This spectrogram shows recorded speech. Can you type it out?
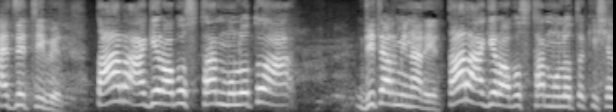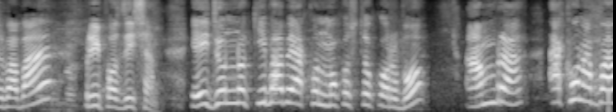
অ্যাজেটিভের তার আগের অবস্থান মূলত ডিটারমিনারের তার আগের অবস্থান মূলত কিসের বাবা? প্রিপজিশন এই জন্য কীভাবে এখন মুখস্থ করব? আমরা এখন আব্বা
